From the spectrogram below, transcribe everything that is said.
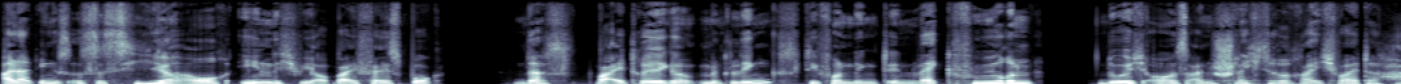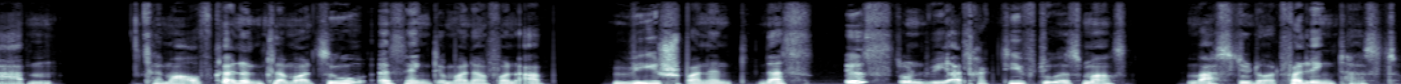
Allerdings ist es hier auch ähnlich wie auch bei Facebook, dass Beiträge mit Links, die von LinkedIn wegführen, durchaus eine schlechtere Reichweite haben. Klammer auf können, Klammer zu, es hängt immer davon ab, wie spannend das ist und wie attraktiv du es machst, was du dort verlinkt hast.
